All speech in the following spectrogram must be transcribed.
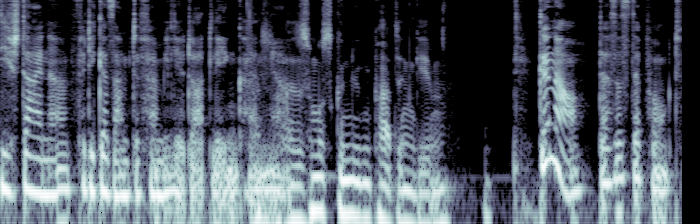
die Steine für die gesamte Familie dort legen können. Also, ja. also es muss genügend Patinnen geben. Genau, das ist der Punkt.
